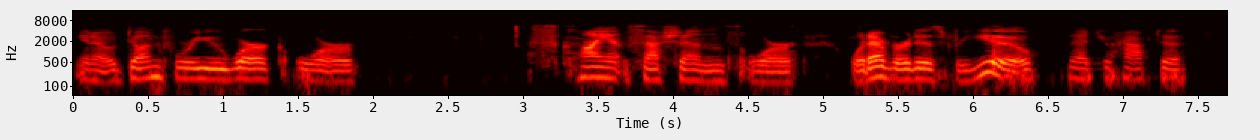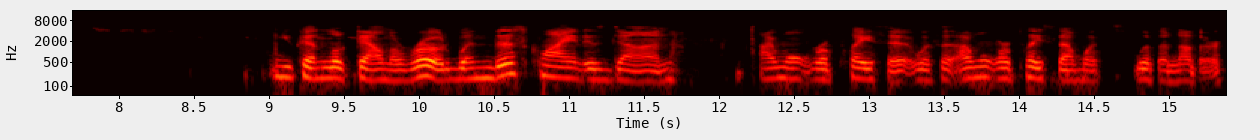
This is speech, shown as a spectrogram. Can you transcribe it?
you know, done for you work or client sessions or whatever it is for you, then you have to, you can look down the road. When this client is done, I won't replace it with, I won't replace them with, with another.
